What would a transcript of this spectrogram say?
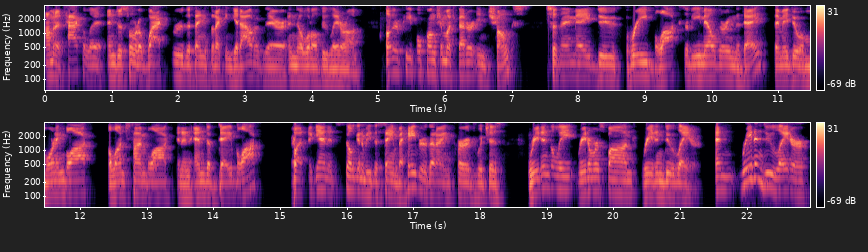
I'm going to tackle it and just sort of whack through the things that I can get out of there and know what I'll do later on. Other people function much better in chunks. So they may do three blocks of email during the day. They may do a morning block, a lunchtime block, and an end of day block. But again, it's still going to be the same behavior that I encourage, which is read and delete, read and respond, read and do later. And read and do later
